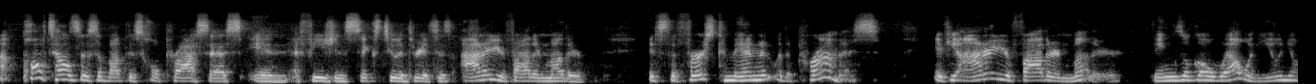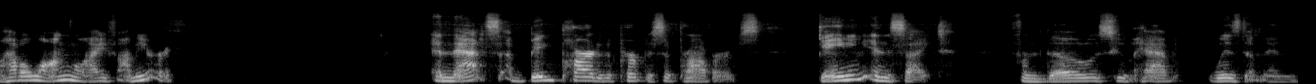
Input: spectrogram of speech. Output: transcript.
Uh, Paul tells us about this whole process in Ephesians 6, 2 and 3. It says, Honor your father and mother. It's the first commandment with a promise. If you honor your father and mother, things will go well with you and you'll have a long life on the earth. And that's a big part of the purpose of Proverbs gaining insight from those who have wisdom. And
